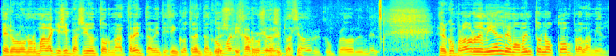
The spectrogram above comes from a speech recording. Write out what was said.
pero lo normal aquí siempre ha sido en torno a 30, 25, 30, entonces fijaros en la situación. El comprador de miel? El comprador de miel de momento no compra la miel.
